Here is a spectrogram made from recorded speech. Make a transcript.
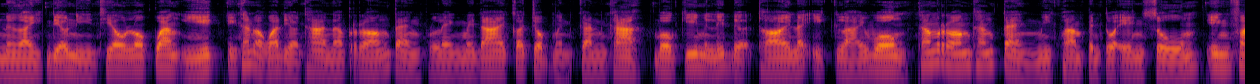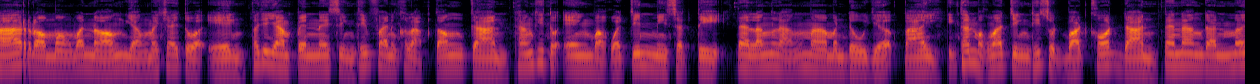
เหนื่อย เดี๋ยวหนีเที่ยวโลกกว้างอีก อีกท่านบอกว่าเดี๋ยวถ้านักร้องแต่งเพลงไม่ได้ก็จบเหมือนกันค่ะ โบกี้มิลลิเดอะทอยและอีกหลายวง ทั้งร้องทั้งแต่งมีความเป็นตัวเองสูง อิงฟ้าเรามองว่าน้องยังไม่ใช่ตัวเอง พยายามเป็นในสิ่งที่แฟนคลับต้องการ ทั้งที่ตัวเองบอกว่าจิ้นมีสติ แต่หลังๆมามันดูเยอะไป อีกท่านบอกว่าจริงที่สุดบอสโคตรดัน แต่นางดันไม่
